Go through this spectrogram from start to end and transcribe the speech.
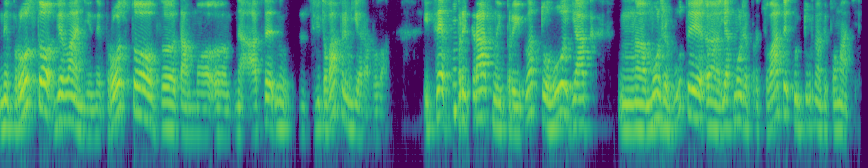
Не просто в Ірландії, не просто в там, е, а це ну, світова прем'єра була. І це прекрасний приклад того, як може бути, е, як може працювати культурна дипломатія.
